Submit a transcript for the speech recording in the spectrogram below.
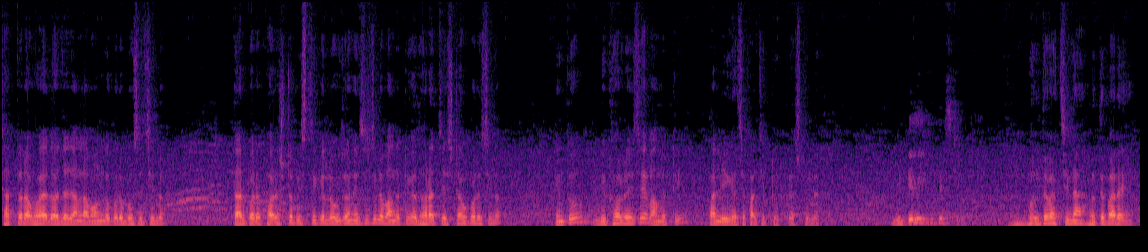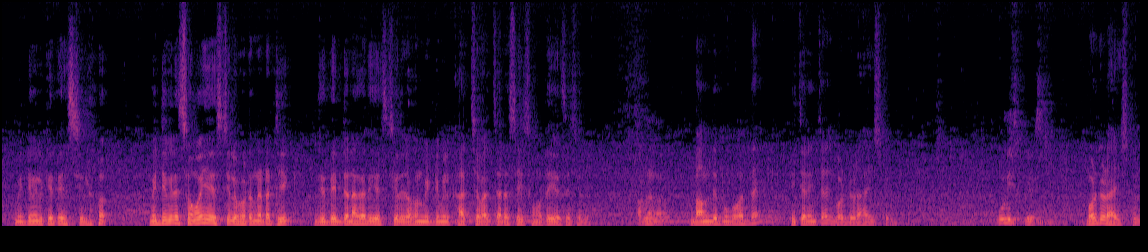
ছাত্ররা ভয়ে দরজা জানলা বন্ধ করে বসেছিল। তারপরে ফরেস্ট অফিস থেকে লোকজন এসেছিল বান্দরটিকে ধরার চেষ্টাও করেছিল। কিন্তু বিফল হয়েছে বান্দরটি পালিয়ে গেছে পাঁচির টুকতে স্কুলের মিড ডে মিল খেতে এসেছিল? বলতে পারছি না হতে পারে মিড ডে মিল খেতে এসেছিল। মিড ডে মিলের সময়ই এসেছিল ঘটনাটা ঠিক যে দেড়টা নাগাদই এসেছিল যখন মিড ডে মিল খাচ্ছে বাচ্চারা সেই সময়তেই এসেছিল। আপনার নাম? Bamdev Mukhopadhyay teacher in charge Barjora high school কোন স্কুলে এসেছিল? Barjora high school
